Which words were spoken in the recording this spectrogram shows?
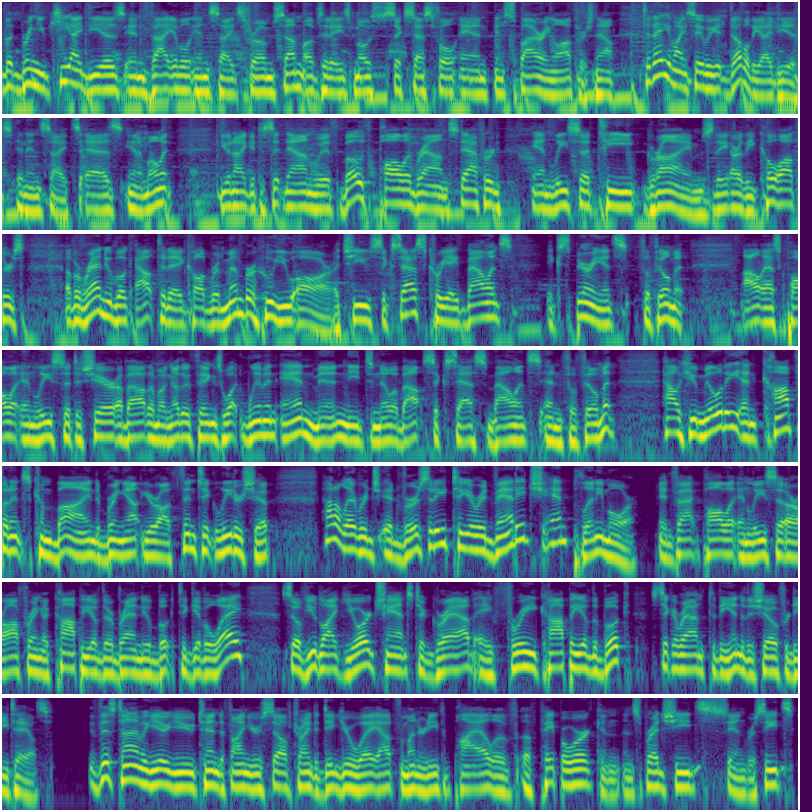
but bring you key ideas and valuable insights from some of today's most successful and inspiring authors. Now, today you might say we get double the ideas and insights, as in a moment, you and I get to sit down with both Paula Brown Stafford and Lisa T. Grimes. They are the co authors of a brand new book out today called Remember Who You Are Achieve Success, Create Balance, Experience Fulfillment. I'll ask Paula and Lisa to share about, among other things, what women and men need to know about success, balance, and fulfillment, how humility and confidence combine to bring out your authentic leadership, how to leverage adversity to your advantage, and plenty more. In fact, Paula and Lisa are offering a copy of their brand new book to give away. So if you'd like your chance to grab a free copy of the book, stick around to the end of the show for details. This time of year, you tend to find yourself trying to dig your way out from underneath a pile of, of paperwork and, and spreadsheets and receipts.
